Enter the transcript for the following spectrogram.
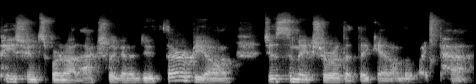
patients we're not actually going to do therapy on just to make sure that they get on the right path.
